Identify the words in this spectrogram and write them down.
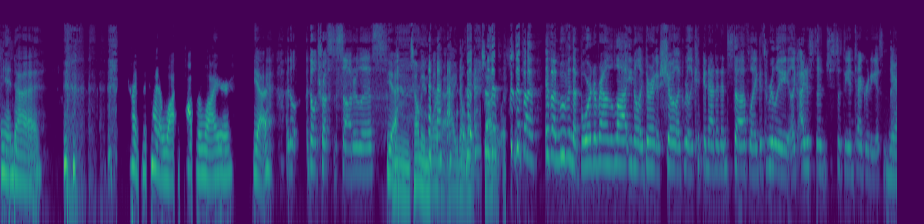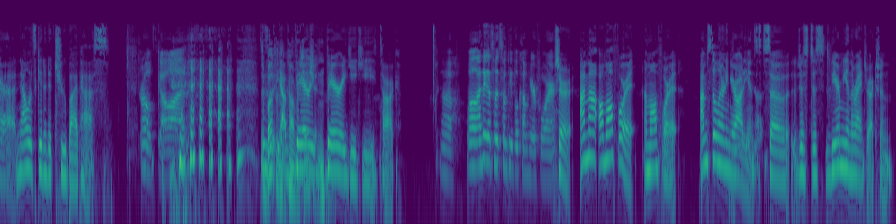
and uh, kind the kind of wi- copper wire. Yeah, Yeah. I don't. I don't trust the solderless. yeah. Mm, tell me more about how you don't like Because if, if I if I'm moving the board around a lot, you know, like during a show, like really kicking at it and stuff, like it's really like I just uh, just that the integrity isn't there. Yeah. Now let's get into true bypass. Oh God. This is- butt for that Very, conversation. very geeky talk. Ugh. well, I think that's what some people come here for. Sure, I'm out, I'm all for it. I'm all for it. I'm still learning your audience, so just just veer me in the right direction.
